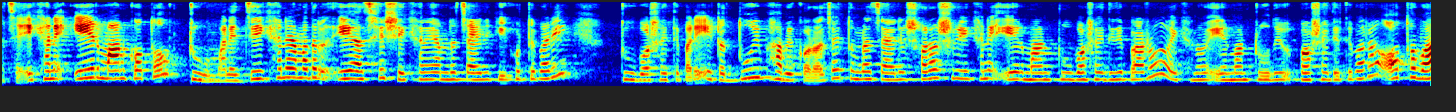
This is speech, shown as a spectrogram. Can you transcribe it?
আচ্ছা এখানে এর মান কত? টু। মানে যেখানে আমাদের এ আছে, সেখানে আমরা চাইলে কি করতে পারি? টু বসাইতে পারি। এটা দুইভাবে করা যায়। তোমরা চাইলে সরাসরি এখানে এর মান টু বসাই দিতে পারো, এখানেও এর মান টু বসাই দিতে পারো। অথবা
